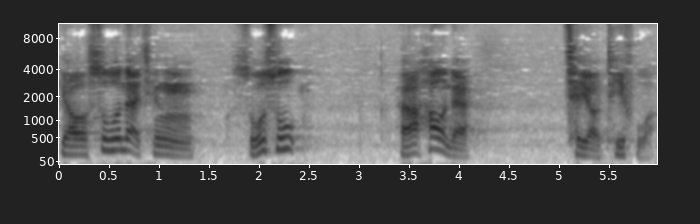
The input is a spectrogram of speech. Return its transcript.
要书呢请熟书，而后呢才要题符啊，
